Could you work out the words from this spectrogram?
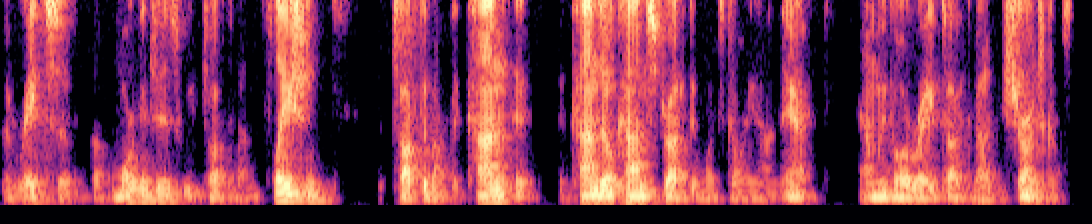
the rates of, of mortgages. We've talked about inflation. We've talked about the con, the condo construct and what's going on there. And we've already talked about insurance costs.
